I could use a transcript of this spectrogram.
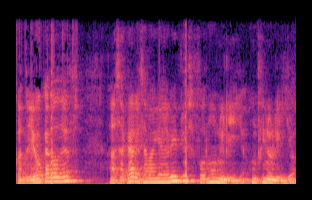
Cuando llegó Carothers, al sacar esa varilla de vidrio se formó un hilillo, un fino hilillo.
